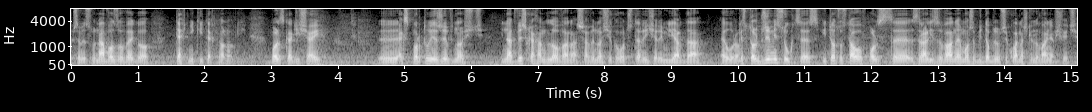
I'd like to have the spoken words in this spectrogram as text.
przemysłu nawozowego, techniki i technologii. Polska dzisiaj y, eksportuje żywność i nadwyżka handlowa nasza wynosi około 4,7 miliarda euro. Jest to olbrzymi sukces i to, co zostało w Polsce zrealizowane, może być dobrym przykładem naśladowania w świecie.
